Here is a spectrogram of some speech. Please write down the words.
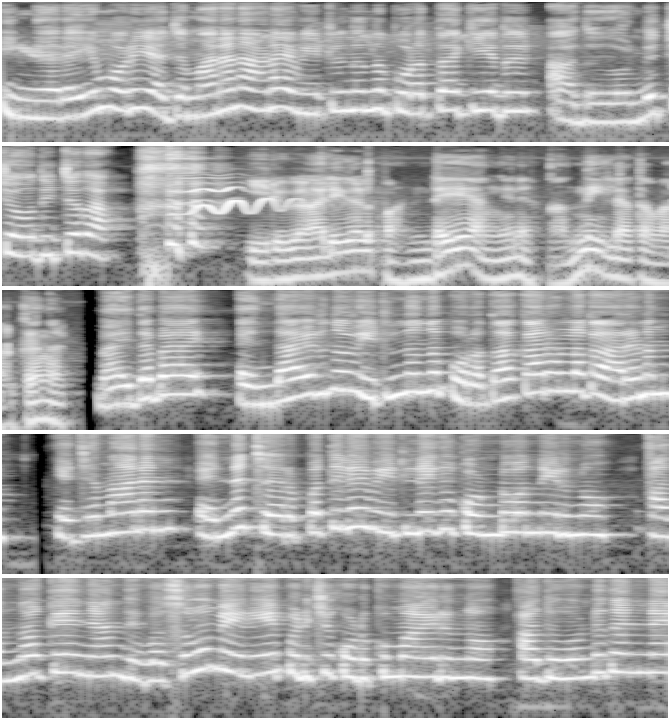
ഇങ്ങനെയും ഒരു യജമാനനാണ് വീട്ടിൽ നിന്ന് പുറത്താക്കിയത്. അതുകൊണ്ട് ചോദിച്ചതാ. ഇരുകാലികൾ പണ്ടേ അങ്ങനെ നന്ദിയില്ലാത്ത വർഗങ്ങൾ ബൈദബായ് ബൈ എന്തായിരുന്നു വീട്ടിൽ നിന്ന് പുറത്താക്കാനുള്ള കാരണം? യജമാനൻ എന്നെ ചെറുപ്പത്തിലെ വീട്ടിലേക്ക് കൊണ്ടുവന്നിരുന്നു. അന്നൊക്കെ ഞാൻ ദിവസവും എലിയെ പിടിച്ചു കൊടുക്കുമായിരുന്നു. അതുകൊണ്ട് തന്നെ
